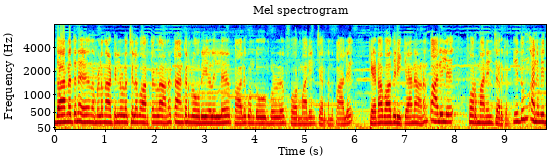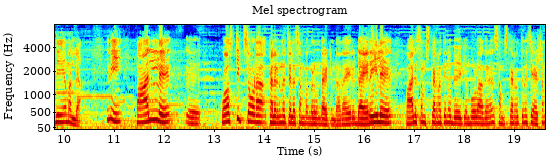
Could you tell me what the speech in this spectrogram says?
ഉദാഹരണത്തിന് നമ്മുടെ നാട്ടിലുള്ള ചില വാർത്തകളാണ് ടാങ്കർ ലോറികളിൽ പാൽ കൊണ്ടുപോകുമ്പോൾ ഫോർമാലിൻ ചേർക്കുന്നത്. പാൽ കേടാവാതിരിക്കാനാണ് പാലിൽ ഫോർമാലിൻ ചേർക്കുന്നത്. ഇതും അനുവദനീയമല്ല. ഇനി പാലിൽ കോസ്റ്റിക് സോഡ കലരുന്ന ചില സംഭവങ്ങൾ ഉണ്ടായിട്ടുണ്ട് അതായത് ഡയറിയിൽ പാൽ സംസ്കരണത്തിന് ഉപയോഗിക്കുമ്പോൾ അതിന് സംസ്കരണത്തിന് ശേഷം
